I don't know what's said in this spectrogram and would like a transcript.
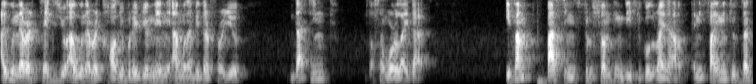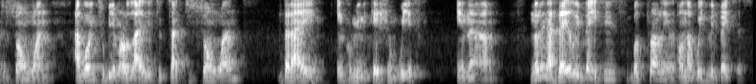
I will never text you. I will never call you. But if you need me, I'm gonna be there for you. That thing doesn't work like that. If I'm passing through something difficult right now, and if I need to talk to someone, I'm going to be more likely to talk to someone that I in communication with in a not in a daily basis, but probably on a weekly basis.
